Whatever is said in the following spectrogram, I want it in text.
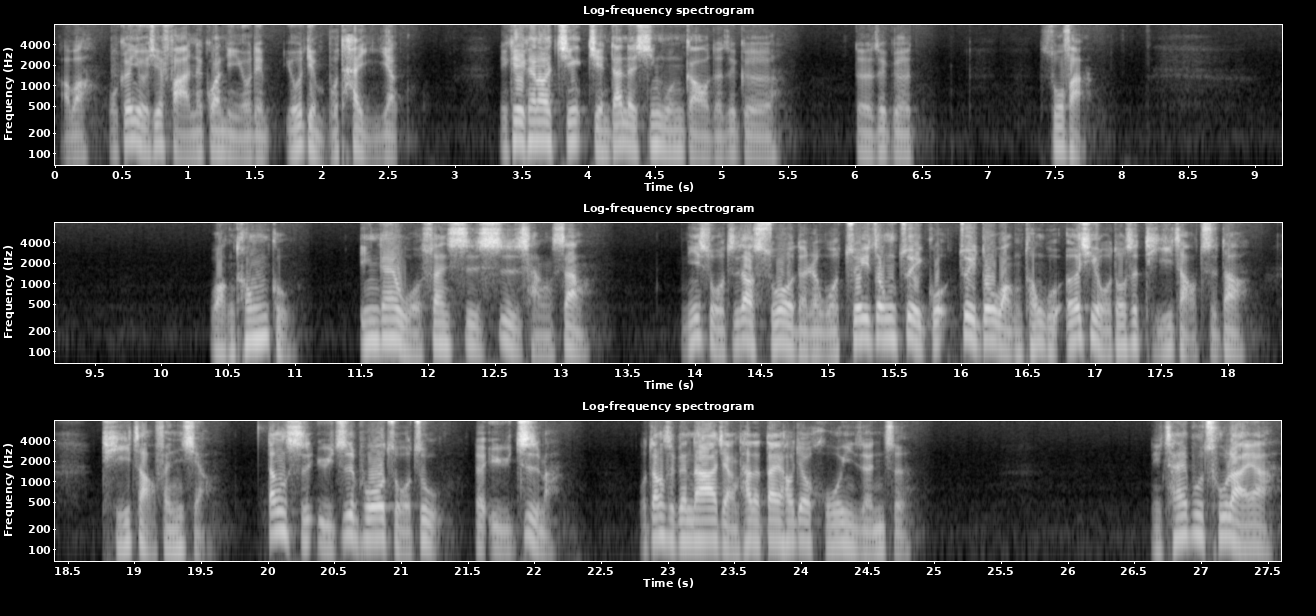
好吧？我跟有些法人的观点有点有点不太一样。你可以看到简简单的新闻稿的这个的这个说法，网通股应该我算是市场上你所知道所有的人，我追踪最过最多网通股，而且我都是提早知道、提早分享。当时宇智波佐助的宇智嘛，我当时跟大家讲他的代号叫火影忍者，你猜不出来啊？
